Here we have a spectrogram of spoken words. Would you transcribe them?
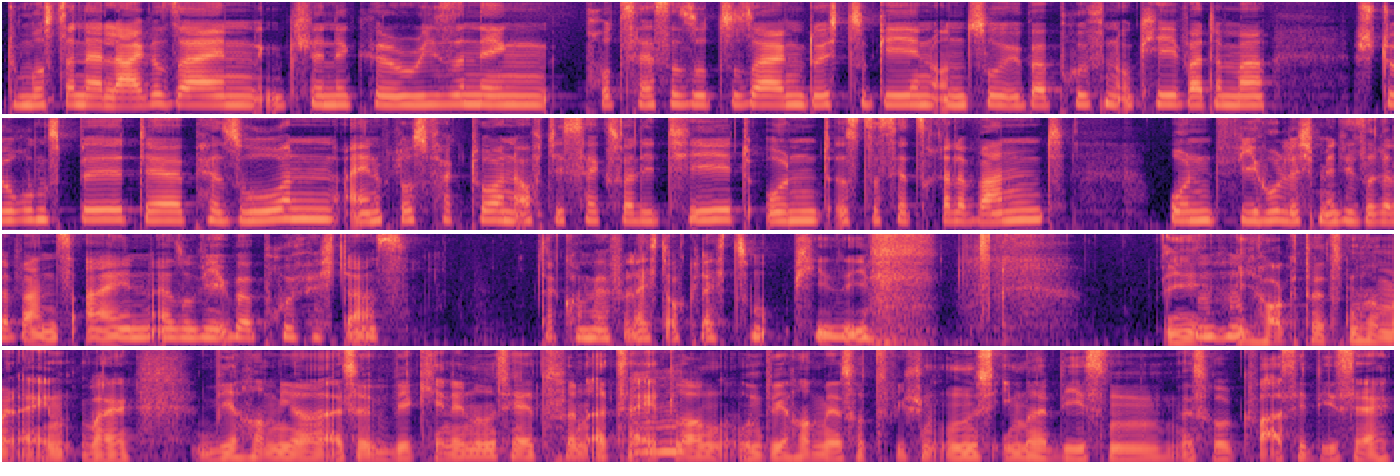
du musst in der Lage sein, Clinical Reasoning-Prozesse sozusagen durchzugehen und zu überprüfen, okay, warte mal, Störungsbild der Person, Einflussfaktoren auf die Sexualität und ist das jetzt relevant? Und wie hole ich mir diese Relevanz ein? Also wie überprüfe ich das? Da kommen wir vielleicht auch gleich zum OPSI. Ich, mhm. ich hake da jetzt noch einmal ein, weil wir haben ja, also wir kennen uns jetzt schon eine Zeit mhm. lang und wir haben ja so zwischen uns immer diesen, also quasi diese,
